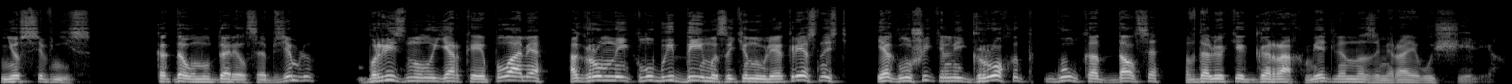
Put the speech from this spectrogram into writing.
несся вниз. Когда он ударился об землю, брызнуло яркое пламя, огромные клубы дыма затянули окрестность, и оглушительный грохот гулко отдался в далеких горах, медленно замирая в ущельях.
